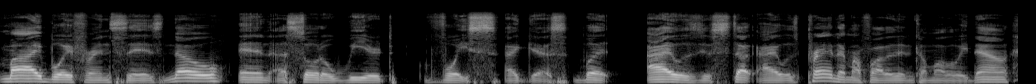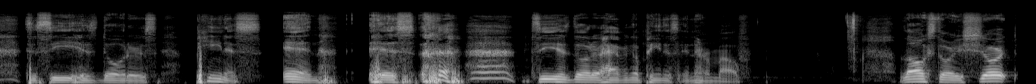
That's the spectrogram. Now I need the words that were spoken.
my boyfriend says no in a sort of weird voice, I guess. But I was just stuck. I was praying that my father didn't come all the way down to see his daughter's penis in his see his daughter having a penis in her mouth. Long story short,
